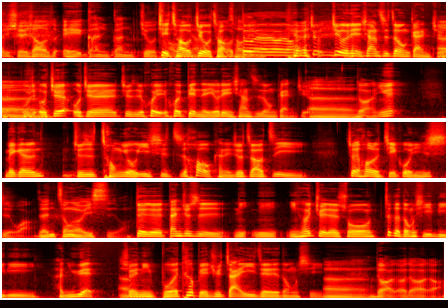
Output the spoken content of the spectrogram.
去学校说，哎干干就借抄就抄，对啊，就就有点像是这种感觉。我我觉得我觉得就是会会变得有点像是这种感觉，呃，对吧？因为。每个人就是从有意识之后，可能就知道自己最后的结果已经是死亡。人总有一死亡。对对，但就是你你你会觉得说这个东西离你很远，呃、所以你不会特别去在意这些东西。呃，对啊对啊对啊对啊。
